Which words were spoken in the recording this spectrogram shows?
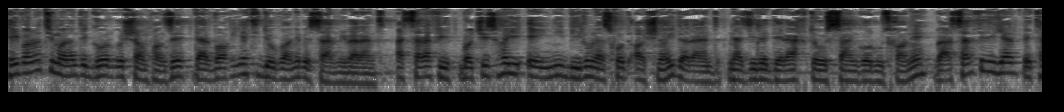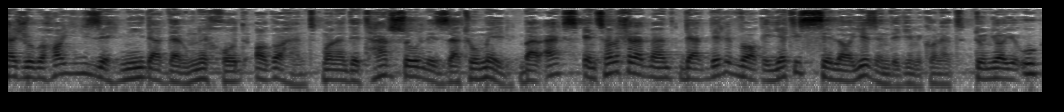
حیواناتی مانند گرگ و شامپانزه در واقعیتی دوگانه به سر می‌برند. از طرفی با چیزهای عینی بیرون از خود آشنایی دارند نظیر درخت و سنگ و رودخانه و از طرف دیگر به تجربه های ذهنی در درون خود آگاهند. مانند ترس و لذت و میل. برعکس انسان خردمند در دل واقعیتی سلایه زندگی می کند دنیای او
